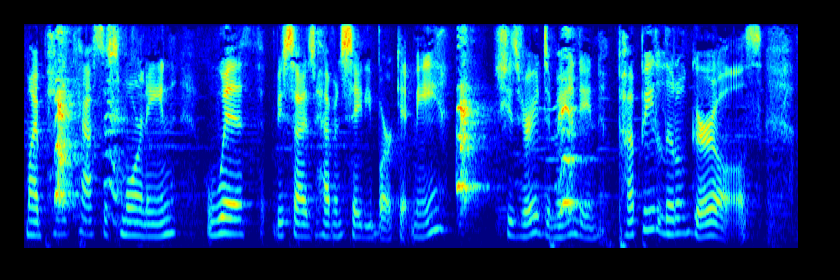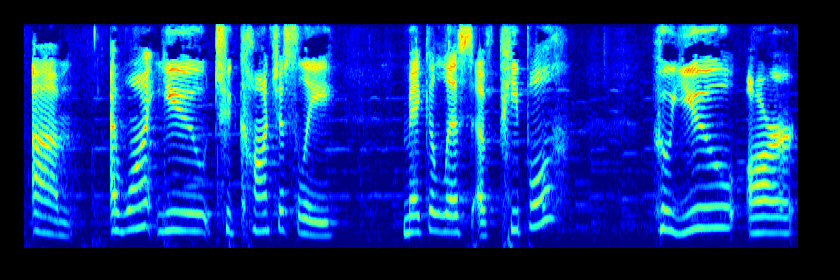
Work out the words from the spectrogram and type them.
my podcast this morning with, besides having Sadie bark at me, she's very demanding, puppy little girls. Um, I want you to consciously make a list of people who you are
